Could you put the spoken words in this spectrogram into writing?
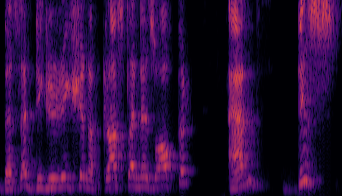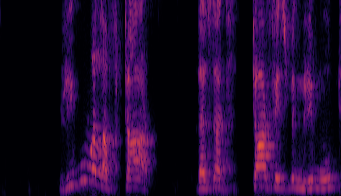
there's a degradation of grassland has occurred. And this removal of turf, there's that turf is being removed,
